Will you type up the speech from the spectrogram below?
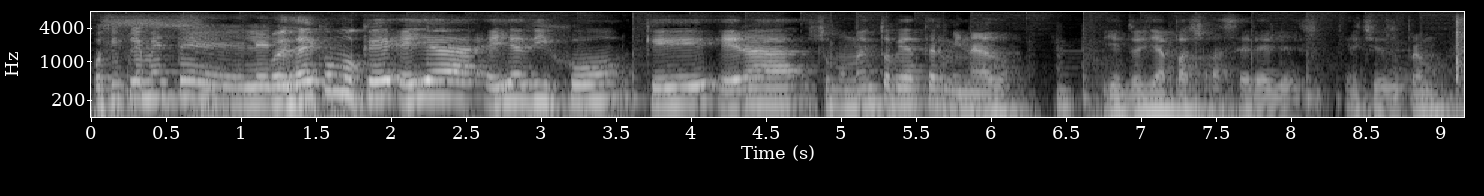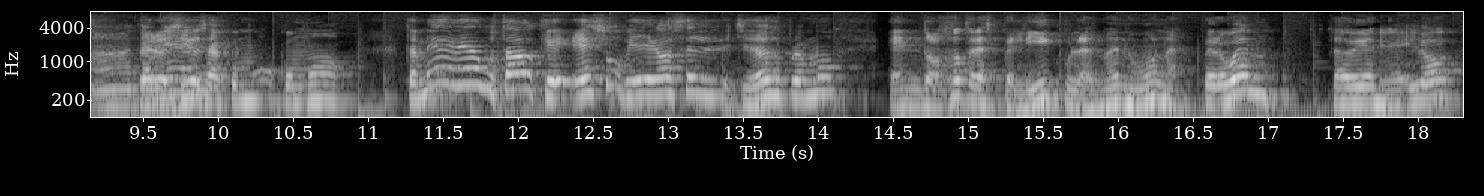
O simplemente le Pues ahí como que ella, ella dijo que era su momento había terminado. Y entonces ya pasó a ser él el, el hechicero supremo. Ah, Pero también. sí, o sea, como, como... También me hubiera gustado que eso hubiera llegado a ser el hechicero supremo en dos o tres películas, no en una. Pero bueno, está bien. Eh, y luego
